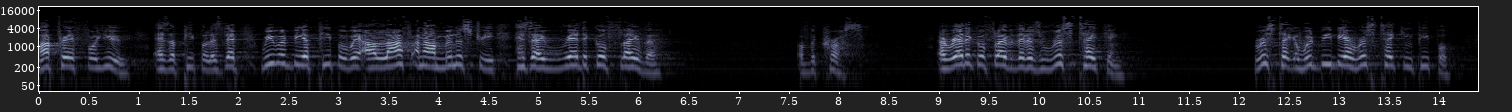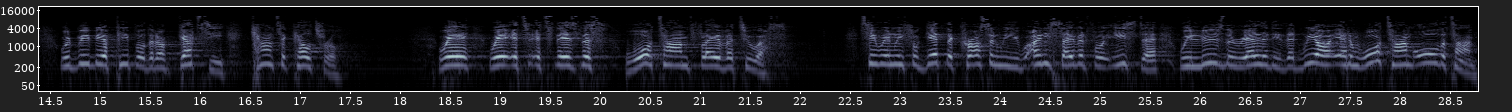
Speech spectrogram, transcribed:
my prayer for you as a people is that we would be a people where our life and our ministry has a radical flavor of the cross. A radical flavor that is risk taking. Risk taking. Would we be a risk taking people? Would we be a people that are gutsy, countercultural? Where, where it's, it's, there's this wartime flavor to us. See, when we forget the cross and we only save it for Easter, we lose the reality that we are at wartime all the time.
